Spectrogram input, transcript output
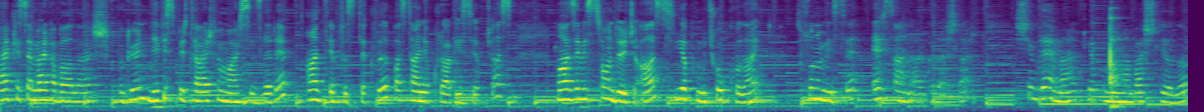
Herkese merhabalar. Bugün nefis bir tarifim var sizlere. Antep fıstıklı pastane kurabiyesi yapacağız. Malzemesi son derece az, yapımı çok kolay. Sunumu ise efsane arkadaşlar. Şimdi hemen yapımına başlayalım.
